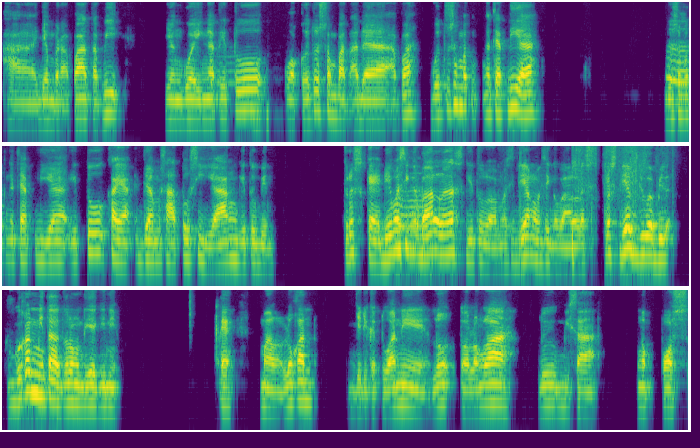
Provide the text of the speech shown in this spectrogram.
ah, jam berapa tapi yang gue ingat itu waktu itu sempat ada apa gue tuh sempat ngechat dia. Gue Hmm. sempat ngechat dia itu kayak jam satu siang gitu bin. Terus kayak dia masih Hmm. ngebales gitu loh masih dia masih ngebales. Terus dia juga bilang gue kan minta tolong dia gini eh mal lu kan jadi ketua nih lu tolonglah lu bisa ngepost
